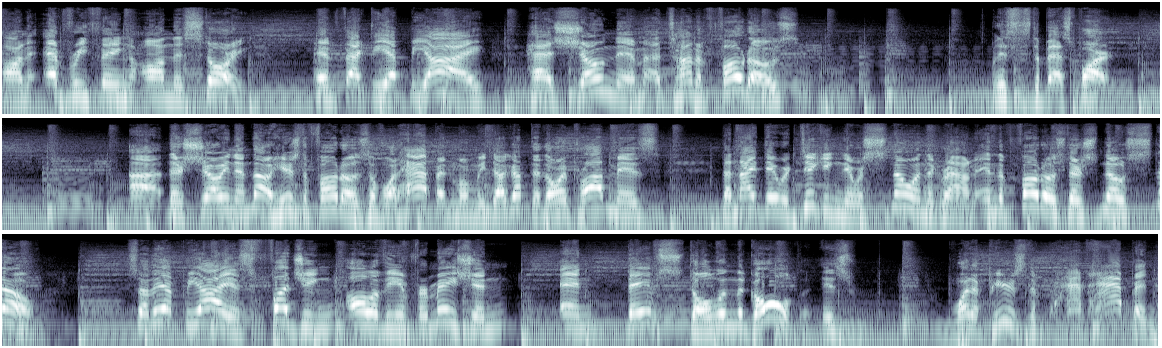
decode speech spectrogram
on everything on this story. In fact, the FBI has shown them a ton of photos. This is the best part. uh, they're showing them, no, here's the photos of what happened when we dug up there. The only problem is the night they were digging, there was snow in the ground. In the photos, there's no snow. So the FBI is fudging all of the information and they have stolen the gold, is what appears to have happened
